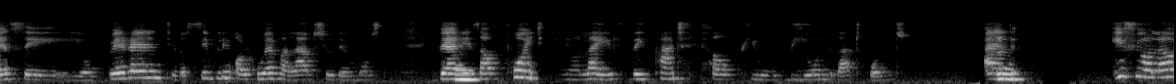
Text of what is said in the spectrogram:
let's say your parent, your sibling, or whoever loves you the most, there mm. is a point in your life they can't help you beyond that point. And mm if you allow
